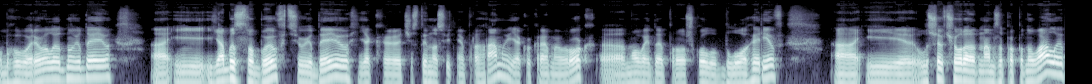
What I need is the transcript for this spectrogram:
обговорювали одну ідею. І я би зробив цю ідею як е, частину освітньої програми, як окремий урок. Е, Мова йде про школу блогерів. І лише вчора нам запропонували.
